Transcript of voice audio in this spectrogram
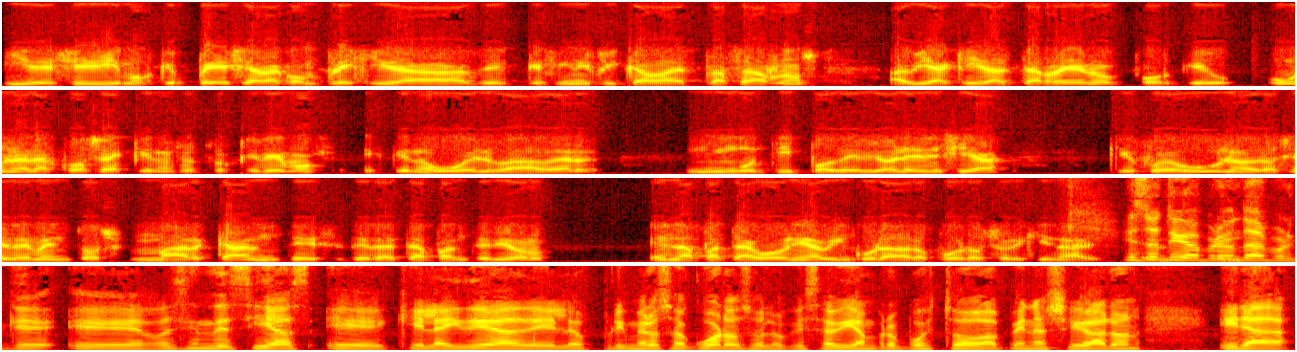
y decidimos que pese a la complejidad de que significaba desplazarnos, había que ir al terreno porque una de las cosas que nosotros queremos es que no vuelva a haber ningún tipo de violencia, que fue uno de los elementos marcantes de la etapa anterior, en la Patagonia vinculada a los pueblos originarios. Eso te iba a preguntar porque eh, recién decías eh, que la idea de los primeros acuerdos o lo que se habían propuesto apenas llegaron era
